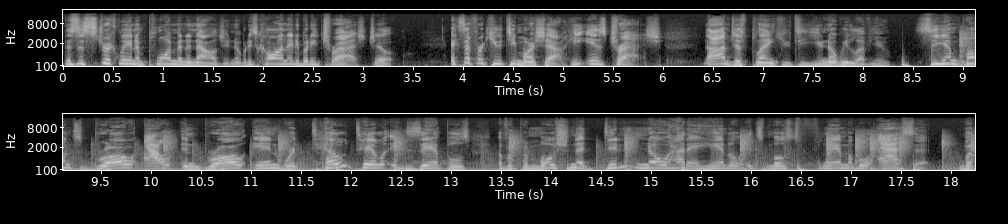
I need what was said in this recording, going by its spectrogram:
This is strictly an employment analogy. Nobody's calling anybody trash. Chill. Except for QT Marshall. He is trash. I'm just playing QT. You know we love you. CM Punk's Brawl Out and Brawl In were telltale examples of a promotion that didn't know how to handle its most flammable asset, but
